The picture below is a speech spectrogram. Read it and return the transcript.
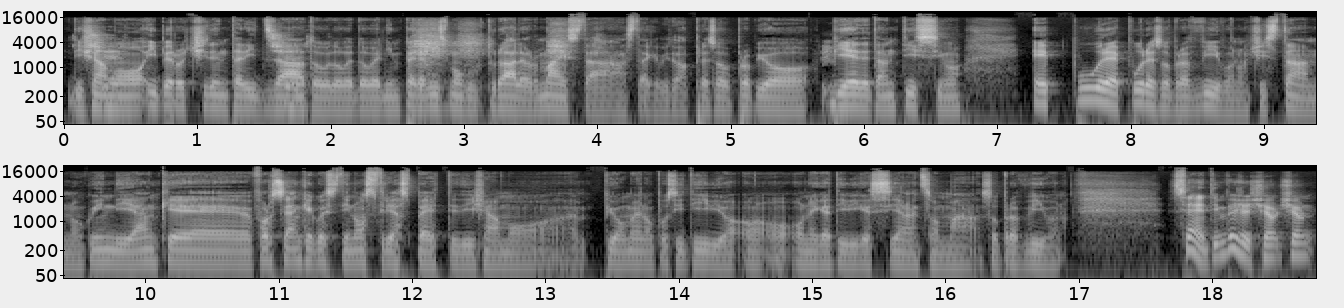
diciamo Certo. iperoccidentalizzato Certo. dove, dove l'imperialismo culturale ormai sta, sta, capito, ha preso proprio piede tantissimo eppure, eppure sopravvivono, ci stanno, quindi anche, forse anche questi nostri aspetti, diciamo, più o meno positivi o, o- o negativi che siano, insomma, sopravvivono. Senti, invece c'è, c'è un-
